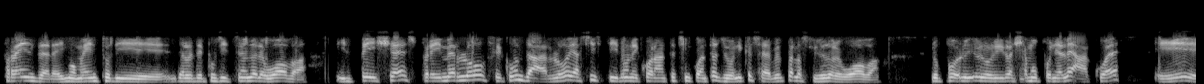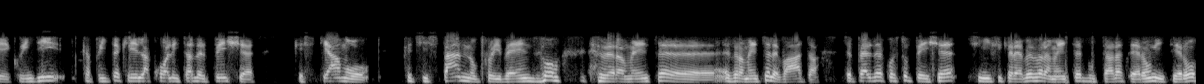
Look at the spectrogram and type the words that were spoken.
prendere il momento di, della deposizione delle uova il pesce, spremerlo, fecondarlo e assistirlo nei 40-50 giorni che serve per la schiusa delle uova. Lo, lo, rilasciamo poi nelle acque e quindi capite che la qualità del pesce che, stiamo, che ci stanno proibendo è veramente, è veramente elevata. Cioè, perdere questo pesce significherebbe veramente buttare a terra un intero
